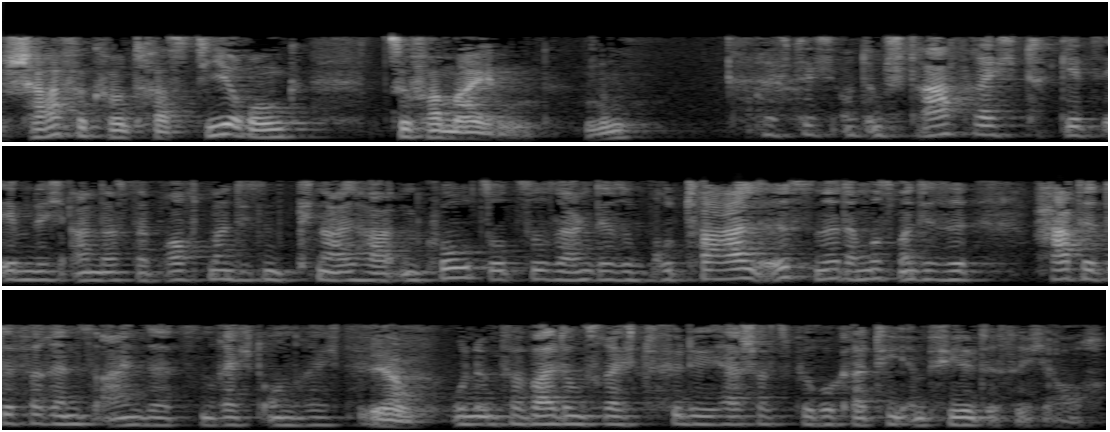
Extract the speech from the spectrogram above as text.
scharfe Kontrastierung zu vermeiden. Ne? Richtig. Und im Strafrecht geht es eben nicht anders. Da braucht man diesen knallharten Code sozusagen, der so brutal ist. Ne? Da muss man diese harte Differenz einsetzen, Recht, Unrecht. Ja. Und im Verwaltungsrecht für die Herrschaftsbürokratie empfiehlt es sich auch.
